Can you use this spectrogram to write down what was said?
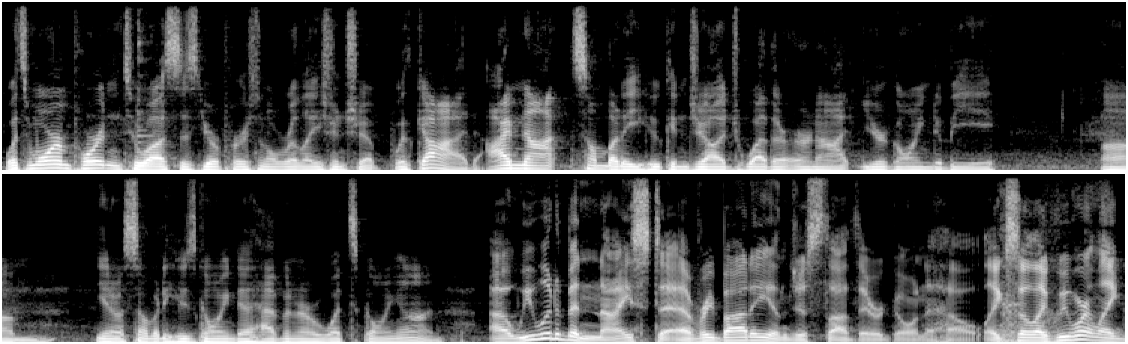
What's more important to us is your personal relationship with God. I'm not somebody who can judge whether or not you're going to be, um, you know, somebody who's going to heaven or what's going on. Uh, we would have been nice to everybody and just thought they were going to hell. Like so, like we weren't like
